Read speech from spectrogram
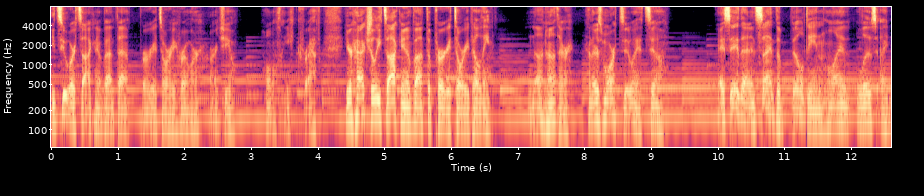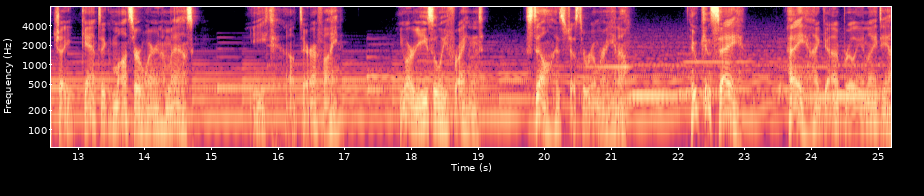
You two are talking about that purgatory rumor, aren't you? Holy crap, you're actually talking about the purgatory building. None other, and there's more to it too. They say that inside the building lives a gigantic monster wearing a mask. Eek, how terrifying. You are easily frightened. Still, it's just a rumor, you know. Who can say? Hey, I got a brilliant idea.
